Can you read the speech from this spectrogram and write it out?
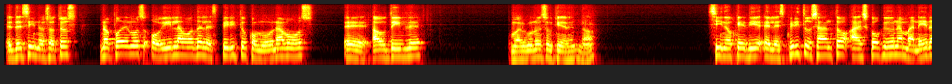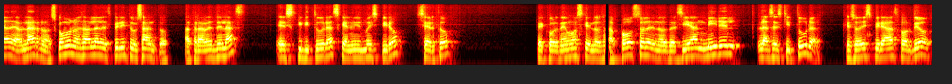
Es decir, nosotros no podemos oír la voz del Espíritu como una voz eh, audible, como algunos sugieren, ¿no? Sino que el Espíritu Santo ha escogido una manera de hablarnos. ¿Cómo nos habla el Espíritu Santo? A través de las escrituras que él mismo inspiró, ¿cierto? Recordemos que los apóstoles nos decían, miren las escrituras, que son inspiradas por Dios.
